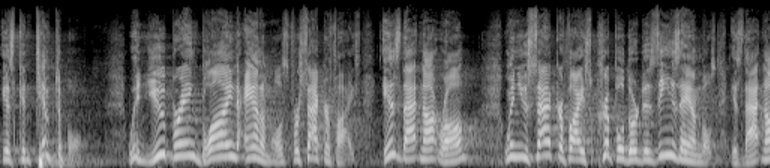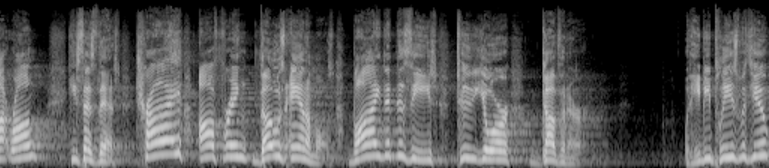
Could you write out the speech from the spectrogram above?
is contemptible. When you bring blind animals for sacrifice, is that not wrong? When you sacrifice crippled or diseased animals, is that not wrong? He says this try offering those animals, blind and diseased, to your governor. Would he be pleased with you?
